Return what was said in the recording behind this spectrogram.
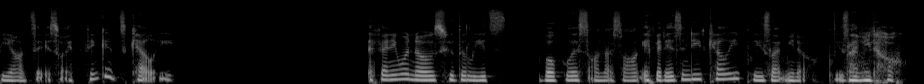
Beyonce. So I think it's Kelly. If anyone knows who the lead vocalist on that song, if it is indeed Kelly, please let me know. Please let me know.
